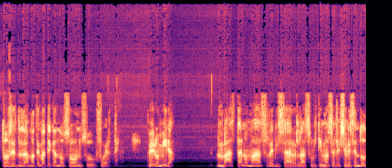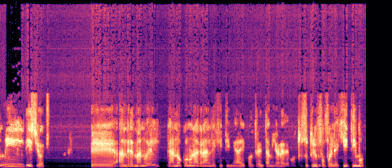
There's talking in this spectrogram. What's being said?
Entonces, las matemáticas no son su fuerte. Pero mira, basta nomás revisar las últimas elecciones. En 2018, eh, Andrés Manuel ganó con una gran legitimidad y con 30 millones de votos. Su triunfo fue legítimo,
